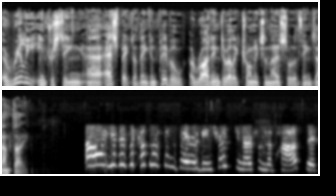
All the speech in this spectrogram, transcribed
a really interesting uh, aspect, I think, and people are right into electronics and those sort of things, aren't they? Oh yeah, there's a couple of things there of interest, you know, from the past that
